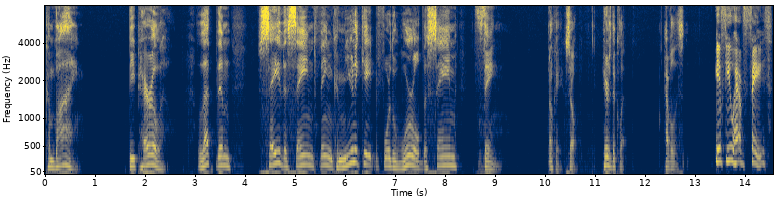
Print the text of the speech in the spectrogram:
combine, be parallel. Let them say the same thing, communicate before the world the same thing. Okay, so here's the clip. Have a listen. If you have faith,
